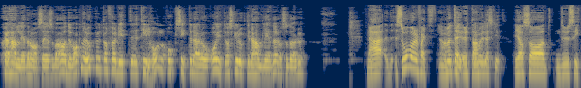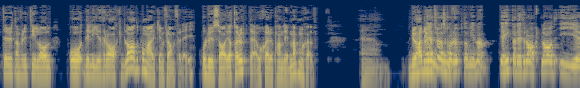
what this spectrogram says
skär handleden av sig och så bara, ja du vaknar upp utanför ditt eh, tillhåll och sitter där och oj, du har skurit upp dina handleder och så dör du. Nej, så var det faktiskt Ja inte. men typ, det utan var ju läskigt. jag sa att du sitter utanför ditt tillhåll och det ligger ett rakblad på marken framför dig. Och du sa, jag tar upp det och skär upp handlederna på mig själv. Eh, du hade Ja, ju... jag tror jag skar upp dem innan. Jag hittade ett rakblad i eh,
